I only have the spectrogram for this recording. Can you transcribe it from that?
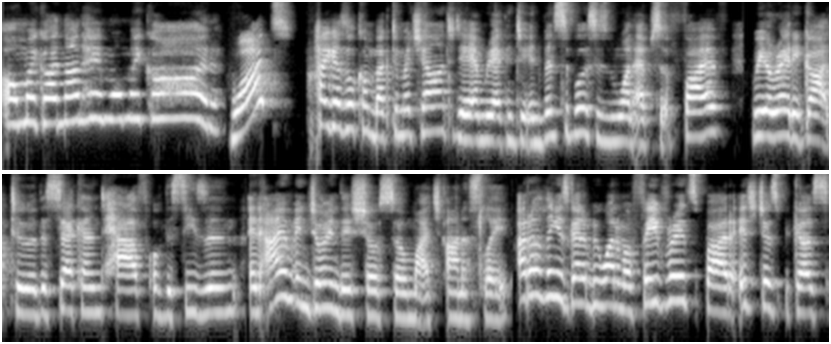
Oh my god, not him. Oh my god. What? Hi guys, welcome back to my channel. Today I'm reacting to Invincible season 1 episode 5. We already got to the second half of the season and I'm enjoying this show so much, honestly. I don't think it's gonna be one of my favorites, but it's just because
